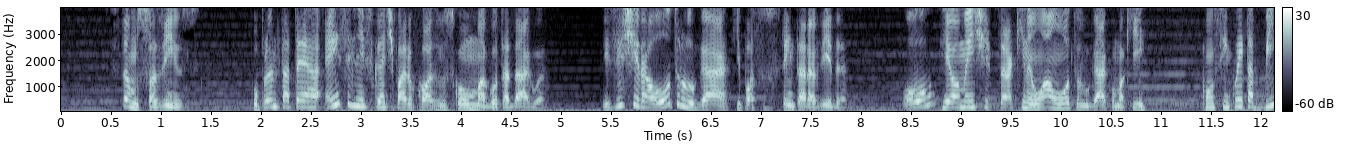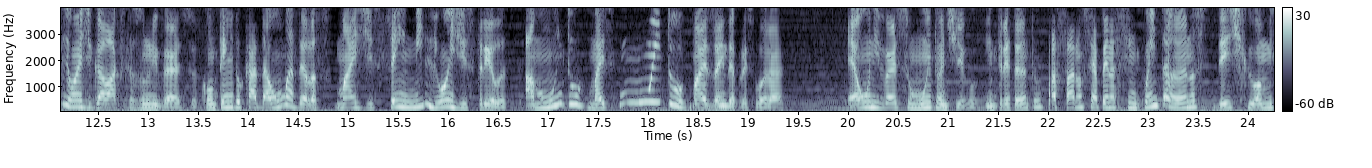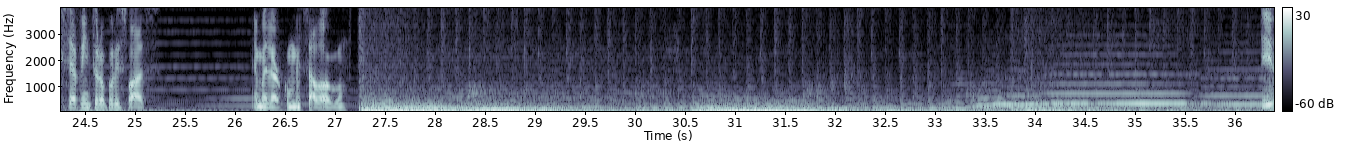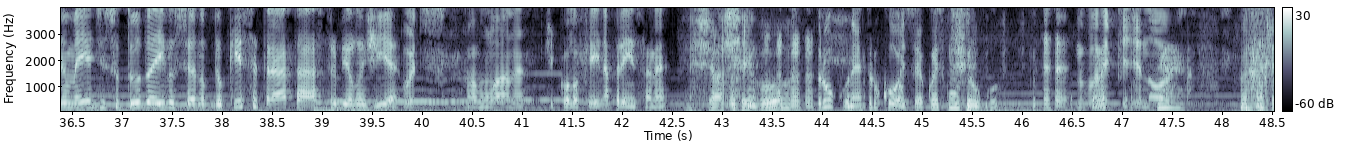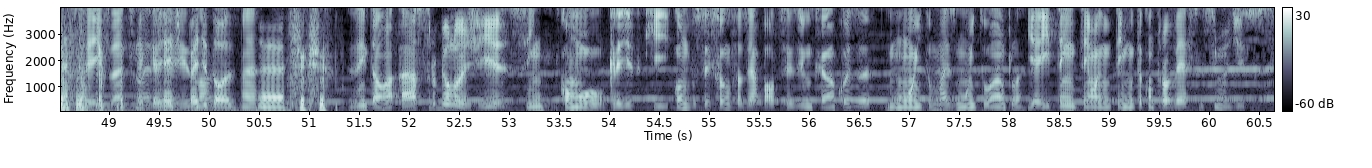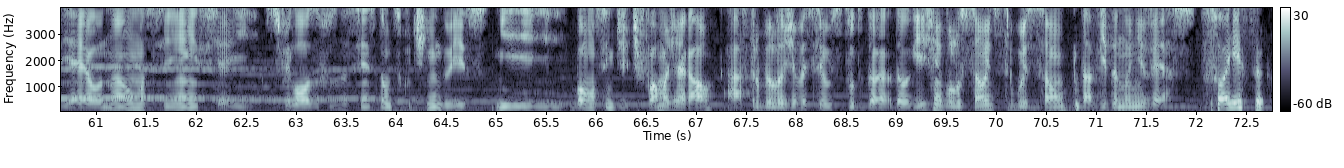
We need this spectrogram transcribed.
Estamos sozinhos? O planeta Terra é insignificante para o cosmos como uma gota d'água? Existirá outro lugar que possa sustentar a vida? Ou, realmente, será que não há um outro lugar como aqui? Com 50 bilhões de galáxias no universo, contendo cada uma delas mais de 100 milhões de estrelas, há muito, mas muito mais ainda para explorar. É um universo muito antigo. Entretanto, passaram-se apenas 50 anos desde que o homem se aventurou pelo espaço. É melhor começar logo. E no meio disso tudo aí, Luciano, do que se trata a astrobiologia? Putz, vamos lá, né? Te coloquei na prensa, né? Já chegou. Truco, né? Trucou. Isso aí eu conheço como truco. Não vou nem pedir nove. Seis antes, né? que a gente Seis, pede nove. dose. É. É. Mas então, a astrobiologia, sim, como acredito que quando vocês foram fazer a pauta, vocês viram que é uma coisa muito, mas muito ampla. E aí tem, tem, uma- tem muita controvérsia em cima disso, se é ou não uma ciência, e os filósofos da ciência estão discutindo isso. E, bom, assim, de, de forma geral, a astrobiologia vai ser o estudo da, da origem, evolução e distribuição da vida no universo. Só isso.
